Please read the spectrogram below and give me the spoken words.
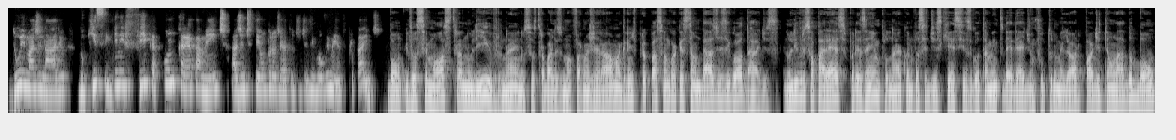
do imaginário, do que significa concretamente a gente ter um projeto de desenvolvimento para o país. Bom, e você mostra no livro, né, nos seus trabalhos de uma forma geral, uma grande preocupação com a questão das desigualdades desigualdades. No livro isso aparece, por exemplo, né, quando você diz que esse esgotamento da ideia de um futuro melhor pode ter um lado bom,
